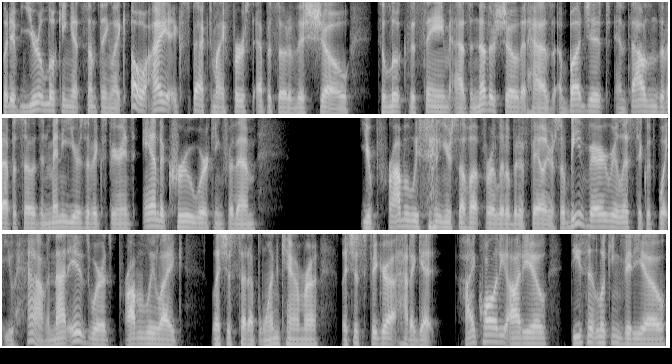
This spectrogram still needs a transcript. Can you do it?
But if you're looking at something like, "Oh, I expect my first episode of this show to look the same as another show that has a budget and thousands of episodes and many years of experience and a crew working for them," you're probably setting yourself up for a little bit of failure. So be very realistic with what you have. And that is where it's probably like, let's just set up one camera. Let's just figure out how to get high quality audio, decent looking video,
